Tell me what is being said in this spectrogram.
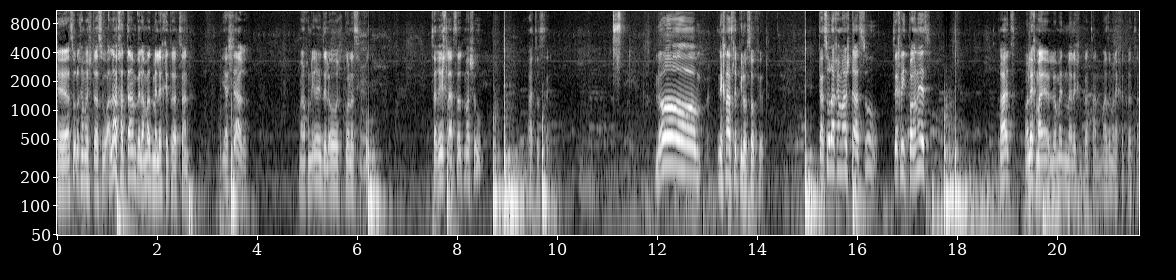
אה, עשו לכם מה שתעשו. הלך התם ולמד מלאכת רצן. ישר, ואנחנו נראה את זה לאורך כל הסיפור, צריך לעשות משהו, רץ עושה. לא נכנס לפילוסופיות. תעשו לכם מה שתעשו, צריך להתפרנס, רץ, הולך, לומד מלאכת רצן. מה זה מלאכת רצן?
